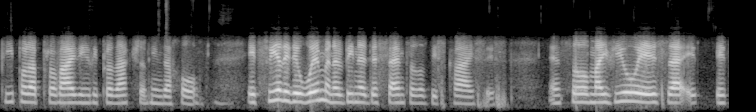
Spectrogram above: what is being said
people who are providing reproduction in the home. It's really the women have been at the center of this crisis, and so my view is that it, it's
